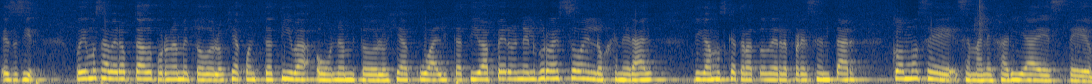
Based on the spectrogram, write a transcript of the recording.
Es decir, Pudimos haber optado por una metodología cuantitativa o una metodología cualitativa, pero en el grueso, en lo general, digamos que trato de representar cómo se, manejaría este,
